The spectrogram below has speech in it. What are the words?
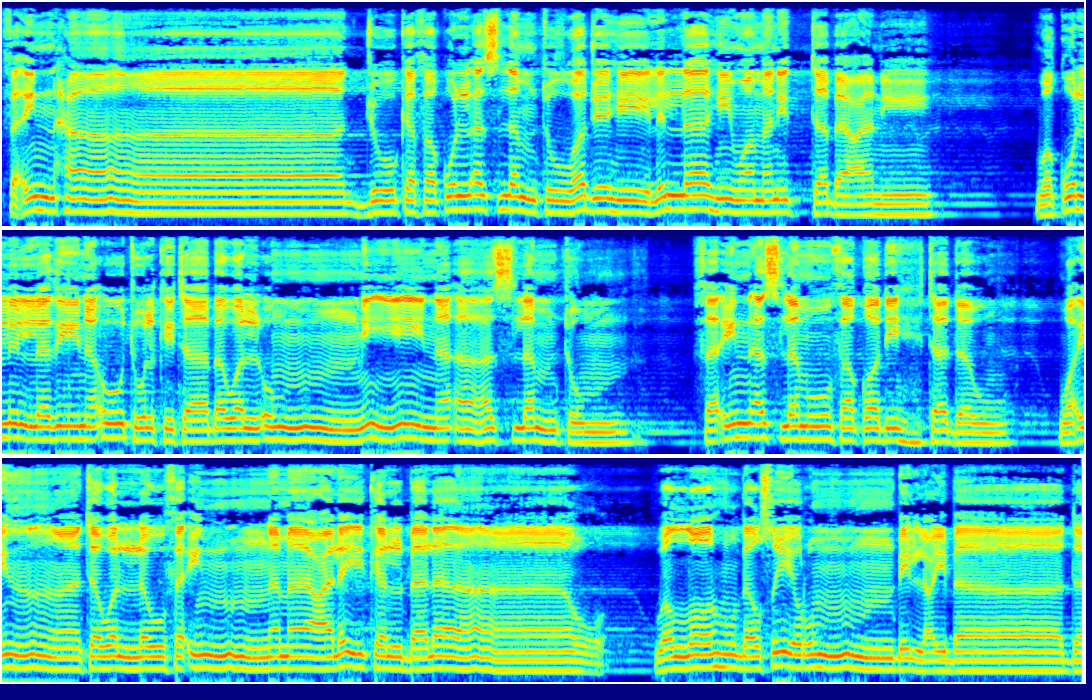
فإن حاجوك فقل أسلمت وجهي لله ومن اتبعني. وقل للذين أوتوا الكتاب والأميين أسلمتم فإن أسلموا فقد اهتدوا وإن تولوا فإنما عليك البلاغ والله بصير بالعباد.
